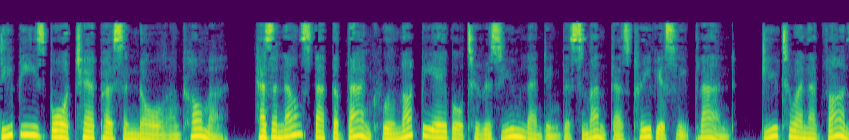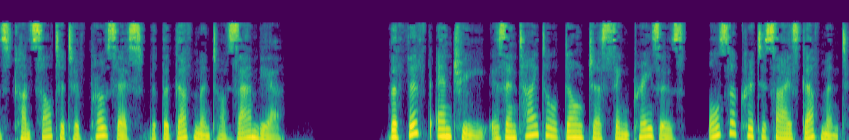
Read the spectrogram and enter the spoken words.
DBZ board chairperson Noel Ankoma has announced that the bank will not be able to resume lending this month as previously planned, due to an advanced consultative process with the government of Zambia. The fifth entry is entitled Don't Just Sing Praises, also criticize government,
